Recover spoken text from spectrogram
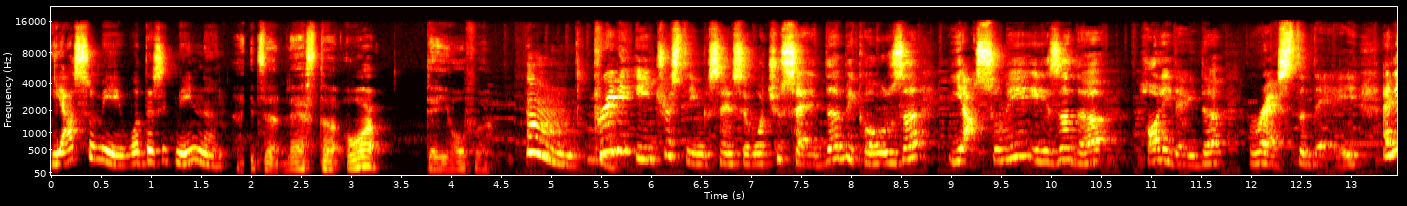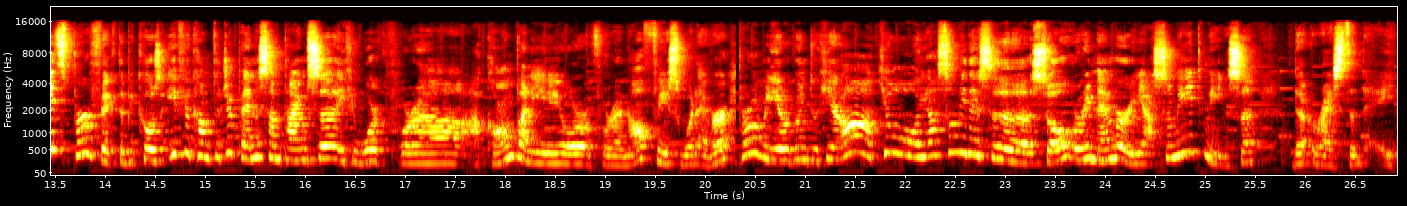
Yasumi, what does it mean? It's a rest or day off. Hmm, pretty interesting sense what you said because Yasumi is the holiday, the rest day. And it's perfect because if you come to Japan, sometimes uh, if you work for a, a, company or for an office, whatever, probably you're going to hear, ah, kyo yasumi desu. So remember, yasumi it means the rest day.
